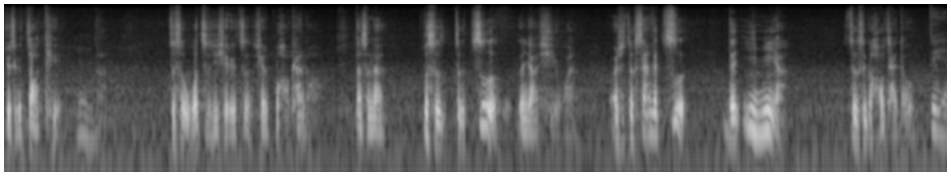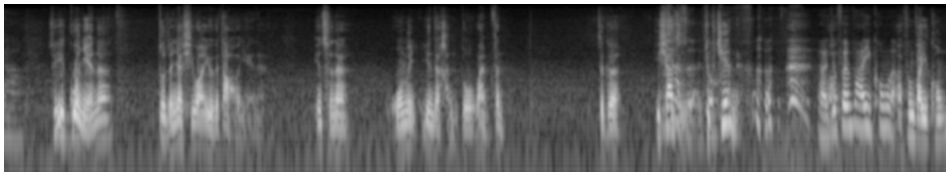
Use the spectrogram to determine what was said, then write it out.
就是个招贴，嗯啊，这是我自己写的一个字，写的不好看了啊，但是呢，不是这个字人家喜欢，而是这三个字的意义啊，这个是个好彩头。对呀。所以过年呢，都人家希望有个大好年呢，因此呢。我们印的很多万份，这个一下子就不见了，呃，就分发一空了。啊，分发一空。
